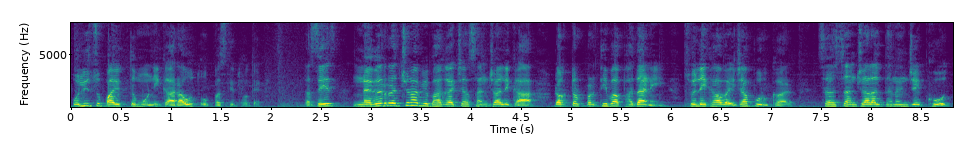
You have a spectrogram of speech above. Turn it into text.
पोलीस उपायुक्त मोनिका राऊत उपस्थित होते. तसेच नगररचना विभागाच्या संचालिका डॉक्टर प्रतिभा फदाणे सुलेखा वैजापूरकर सहसंचालक धनंजय खोत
